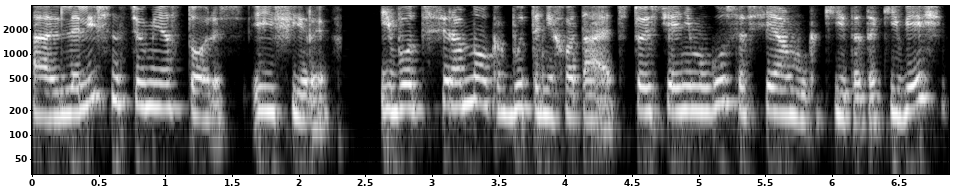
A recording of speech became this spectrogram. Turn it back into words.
Э, для личности у меня сторис и эфиры. И вот все равно как будто не хватает. То есть я не могу совсем какие-то такие вещи,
